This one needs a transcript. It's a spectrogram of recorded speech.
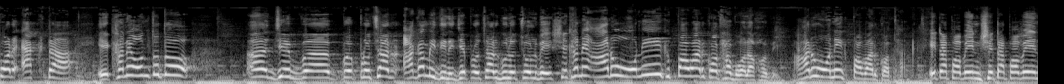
পর একটা, এখানে অন্তত যে প্রচার, আগামী দিনে যে প্রচারগুলো চলবে, সেখানে আরও অনেক পাওয়ার কথা বলা হবে আরও অনেক পাওয়ার কথা। এটা পাবেন, সেটা পাবেন,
